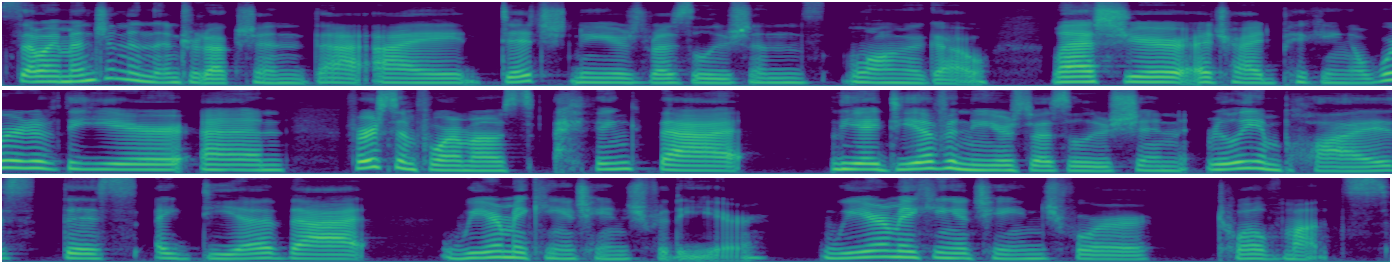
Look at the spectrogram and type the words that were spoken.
So, I mentioned in the introduction that I ditched New Year's resolutions long ago. Last year, I tried picking a word of the year. And first and foremost, I think that the idea of a New Year's resolution really implies this idea that we are making a change for the year. We are making a change for 12 months,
